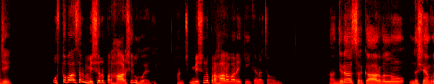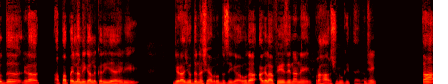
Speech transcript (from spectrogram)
ਜੀ। ਉਸ ਤੋਂ ਬਾਅਦ ਸਰ ਮਿਸ਼ਨ ਪ੍ਰਹਾਰ ਸ਼ੁਰੂ ਹੋਇਆ ਜੀ। ਹਾਂਜੀ। ਮਿਸ਼ਨ ਪ੍ਰਹਾਰ ਬਾਰੇ ਕੀ ਕਹਿਣਾ ਚਾਹੋਗੇ? ਹਾਂ ਜਿਹੜਾ ਸਰਕਾਰ ਵੱਲੋਂ ਨਸ਼ਿਆਂ ਵਿਰੁੱਧ ਜਿਹੜਾ ਆਪਾਂ ਪਹਿਲਾਂ ਵੀ ਗੱਲ ਕਰੀ ਹੈ। ਵੀ ਜਿਹੜਾ ਯੁੱਧ ਨਸ਼ਿਆਂ ਵਿਰੁੱਧ ਸੀਗਾ ਉਹਦਾ ਅਗਲਾ ਫੇਜ਼ ਇਹਨਾਂ ਨੇ ਪ੍ਰਹਾਰ ਸ਼ੁਰੂ ਕੀਤਾ ਹੈਗਾ। ਜੀ। ਤਾਂ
